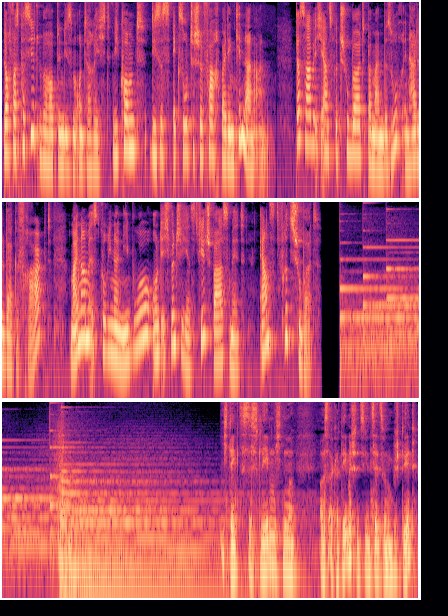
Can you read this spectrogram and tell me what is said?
Doch was passiert überhaupt in diesem Unterricht? Wie kommt dieses exotische Fach bei den Kindern an? Das habe ich Ernst Fritz Schubert bei meinem Besuch in Heidelberg gefragt. Mein Name ist Corinna Niebuhr und ich wünsche jetzt viel Spaß mit Ernst Fritz Schubert. Ich denke, dass das Leben nicht nur aus akademischen Zielsetzungen besteht,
